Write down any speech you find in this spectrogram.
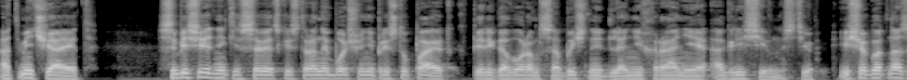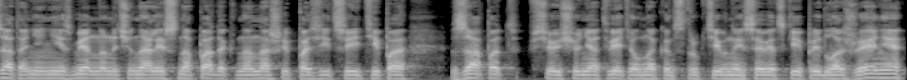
отмечает – Собеседники с советской стороны больше не приступают к переговорам с обычной для них ранее агрессивностью. Еще год назад они неизменно начинали с нападок на наши позиции типа «Запад все еще не ответил на конструктивные советские предложения»,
